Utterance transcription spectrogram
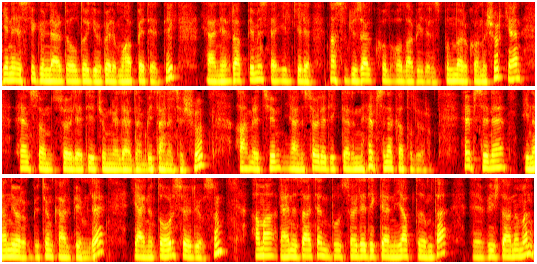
yine eski günlerde olduğu gibi böyle muhabbet ettik. Yani Rabbimizle ilgili nasıl güzel kul olabiliriz bunları konuşurken en son söylediği cümlelerden bir tanesi şu. Ahmetciğim yani söylediklerinin hepsine katılıyorum. Hepsine inanıyorum bütün kalbimle. Yani doğru söylüyorsun ama yani zaten bu söylediklerini yaptığımda e, vicdanımın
